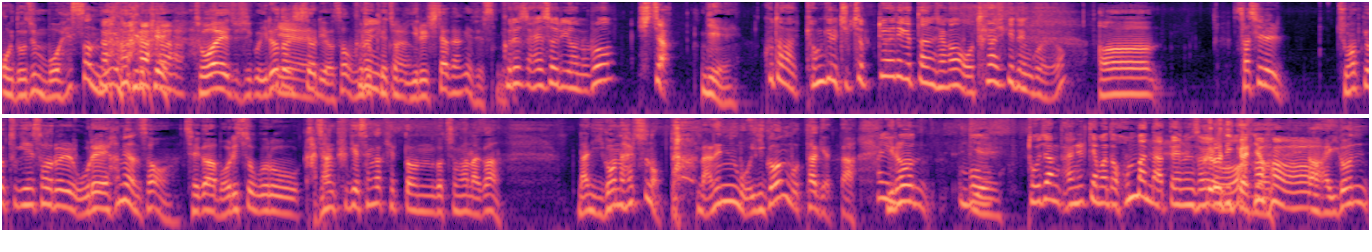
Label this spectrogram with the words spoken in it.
어, 너 좀 뭐 했었니? 이렇게 좋아해 주시고 이러던 예. 시절이어서 운 좋게 좀 일을 시작하게 됐습니다. 그래서 해설위원으로 시작. 예. 그러다가 경기를 직접 뛰어야 되겠다는 생각은 어떻게 하시게 된 거예요? 어, 사실 종합격 투기 해설을 오래 하면서 제가 머릿속으로 가장 크게 생각했던 것 중 하나가 난 이건 할 수는 없다. 나는 뭐 이건 못 하겠다. 아니, 이런 뭐, 뭐 예. 도장 다닐 때마다 혼만 났다면서요. 그러니까요. 아, 이건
